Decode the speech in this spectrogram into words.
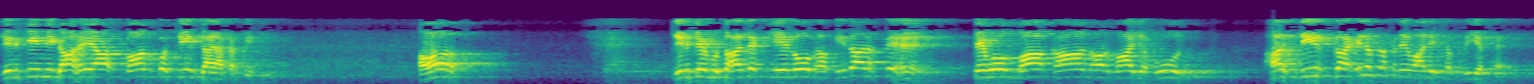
جن کی نگاہیں آسمان کو چیز جایا کرتی تھی؟ اور جن کے متعلق یہ لوگ عقیدہ رکھتے ہیں کہ وہ ماں کان اور ماں یقون ہر چیز کا علم رکھنے والی شخصیت ہے۔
